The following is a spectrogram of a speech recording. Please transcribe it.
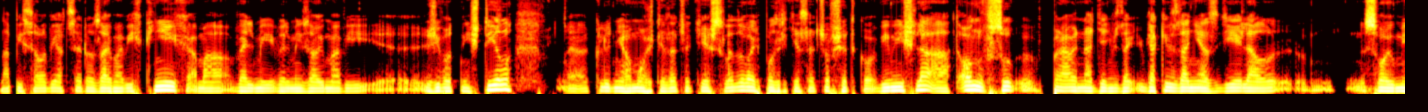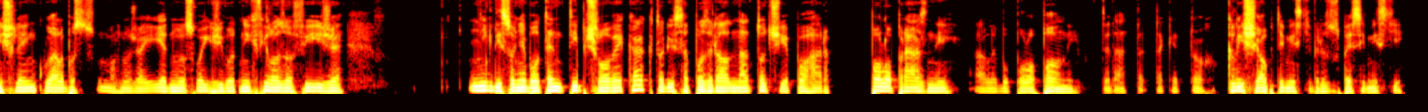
Napísal viacero zaujímavých kníh a má veľmi, veľmi zaujímavý e, životný štýl. Kľudne ho môžete začať tiež sledovať, pozrite sa, čo všetko vymýšľa. A on v, práve na deň vďaky vzdania zdieľal svoju myšlienku, alebo možno, že aj jednu zo svojich životných filozofií, že nikdy som nebol ten typ človeka, ktorý sa pozeral na to, či je pohár poloprázdny alebo poloplný. Teda t- takéto kliše optimisti versus pesimisti.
